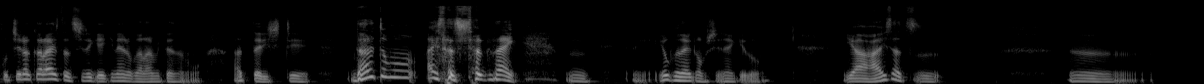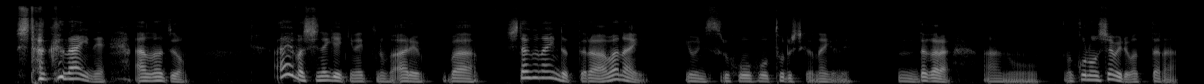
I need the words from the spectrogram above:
こちらから挨拶しなきゃいけないのかな、みたいなのもあったりして、誰とも挨拶したくない。うん。良くないかもしれないけど。いや、挨拶、うん、したくないね。あの、なんていうの。会えばしなきゃいけないっていうのがあれば、したくないんだったら会わないようにする方法を取るしかないよね。うん。だから、あの、このおしゃべり終わったら、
